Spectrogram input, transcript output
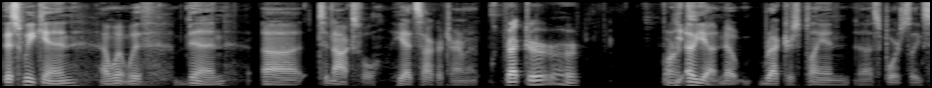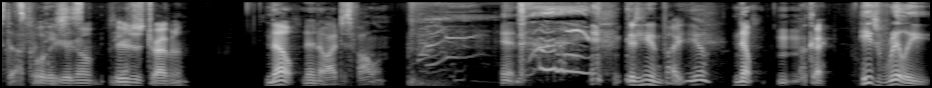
This weekend, I went with Ben uh, to Knoxville. He had soccer tournament. Rector or Barnes? Oh yeah, no, Rector's playing uh, sports league stuff. That's cool that you're just- going. So yeah. you're just driving him. No, no, no. I just follow him. and Did he invite you? no, mm-mm. Okay. he's really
